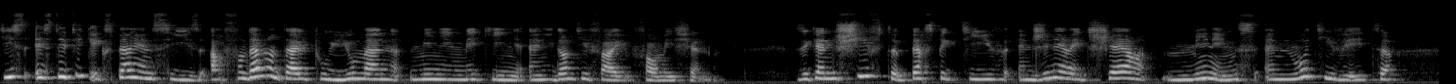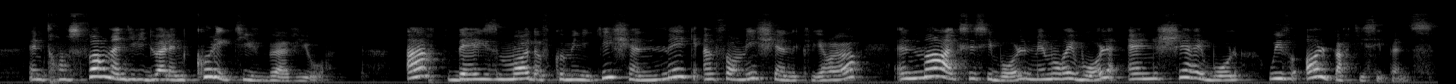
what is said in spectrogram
These aesthetic experiences are fundamental to human meaning making and identify formation. They can shift perspective and generate shared meanings and motivate and transform individual and collective behavior. Art-based mode of communication make information clearer and more accessible, memorable and shareable with all participants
